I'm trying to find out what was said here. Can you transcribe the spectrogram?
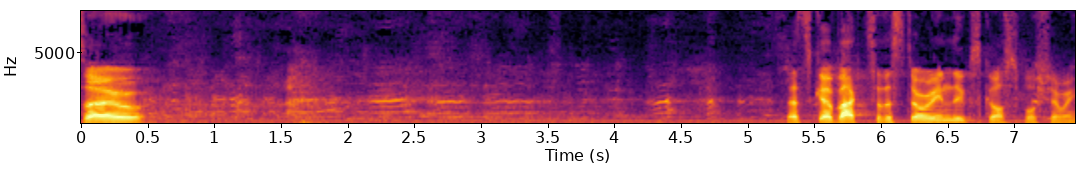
so. Let's go back to the story in Luke's Gospel, shall we?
